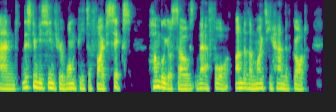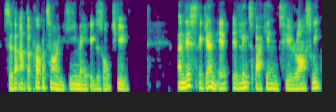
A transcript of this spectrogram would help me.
And this can be seen through 1 Peter 5 6. Humble yourselves, therefore, under the mighty hand of God, so that at the proper time he may exalt you. And this, again, it, it links back into last week,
